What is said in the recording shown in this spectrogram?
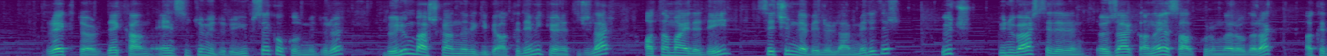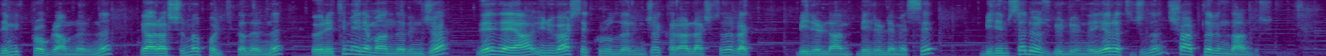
Rektör, dekan, enstitü müdürü, yüksekokul müdürü, bölüm başkanları gibi akademik yöneticiler atamayla değil seçimle belirlenmelidir. 3. Üniversitelerin özel anayasal kurumlar olarak akademik programlarını ve araştırma politikalarını öğretim elemanlarınca ve veya üniversite kurullarınca kararlaştırarak belirlen, belirlemesi bilimsel özgürlüğün ve yaratıcılığın şartlarındandır.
